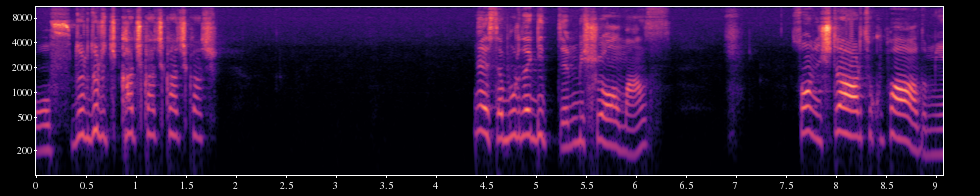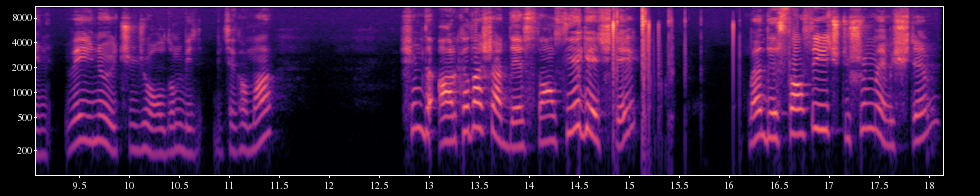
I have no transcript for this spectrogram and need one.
Of dur dur kaç kaç kaç kaç. Neyse burada gittim bir şey olmaz. Son işte artı kupa aldım yine. Ve yine üçüncü oldum bir, bir tek ama. Şimdi arkadaşlar destansıya geçtik. Ben destansıyı hiç düşünmemiştim.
